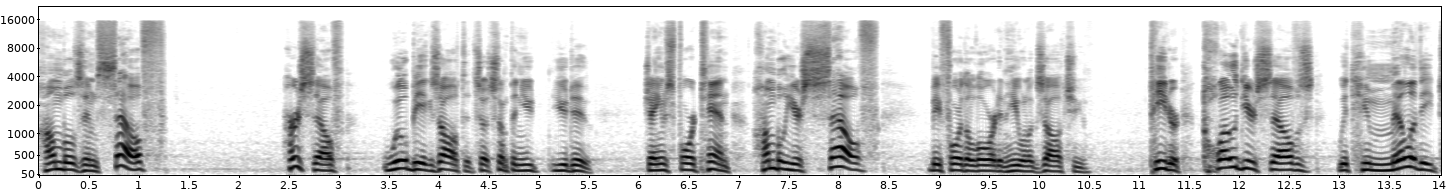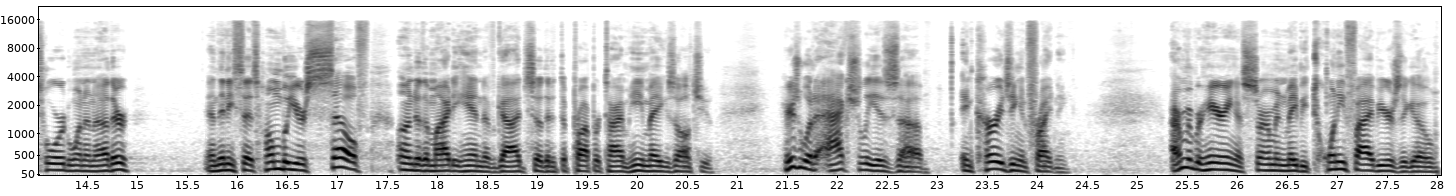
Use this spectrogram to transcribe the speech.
humbles himself herself will be exalted. So it's something you, you do. James 4:10, humble yourself before the Lord and he will exalt you. Peter, clothe yourselves with humility toward one another. And then he says, humble yourself under the mighty hand of God so that at the proper time he may exalt you. Here's what actually is uh, encouraging and frightening. I remember hearing a sermon maybe 25 years ago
